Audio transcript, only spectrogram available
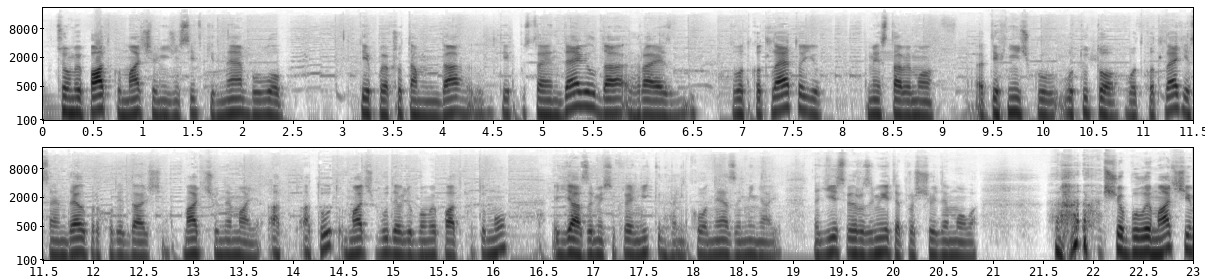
В цьому випадку матча в нижній сітці не було б. Типу, якщо там, да, типу Сайн Devil, да, грає з, з от котлетою, ми ставимо технічку отуто от котлеті, Devil проходить далі. Матчу немає. А, а тут матч буде в будь-якому випадку. Тому я замість Ukraine Вікінга нікого не заміняю. Надіюсь, ви розумієте, про що йде мова. Щоб були матчі,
